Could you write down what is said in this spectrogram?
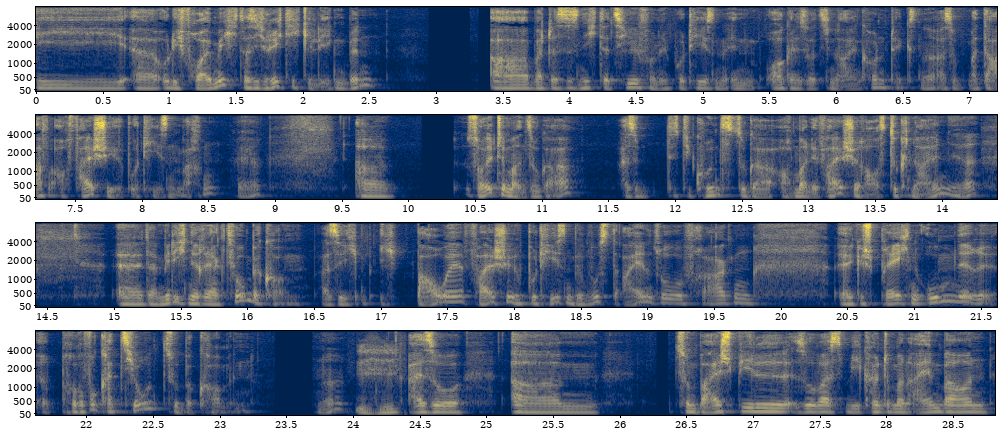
die, äh, und ich freue mich, dass ich richtig gelegen bin. Aber das ist nicht der Ziel von Hypothesen im organisationalen Kontext. Ne? Also man darf auch falsche Hypothesen machen. Ja? Äh, sollte man sogar. Also das ist die Kunst sogar auch mal eine falsche rauszuknallen, ja? Äh, damit ich eine Reaktion bekomme. Also ich, ich baue falsche Hypothesen bewusst ein, so Fragen, äh, Gesprächen, um eine Provokation zu bekommen. Ne? Mhm. Also ähm, zum Beispiel sowas wie könnte man einbauen,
